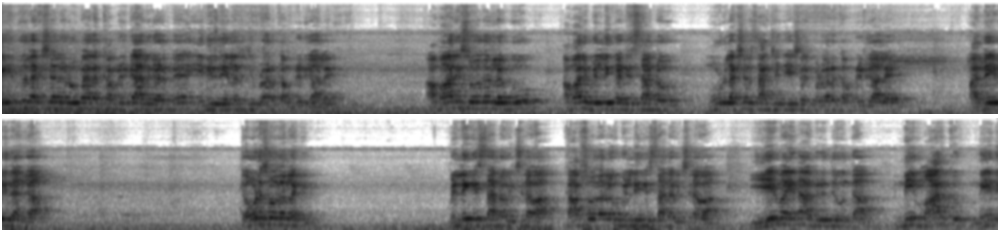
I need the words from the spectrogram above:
ఐదు లక్షల రూపాయల కమ్యూనిటీ హాల్ కడితే ఎనిమిదేళ్ళ నుంచి ఇప్పటివరకు కంప్లీట్ కాలే. అమాలి సోదరులకు అమాలి బిల్డింగ్ కట్టిస్తాను మూడు లక్షలు శాంక్షన్ చేసిన ఇప్పటివరకు కంప్లీట్ కాలే. అదే విధంగా గౌడ సోదరులకి? బిల్డింగ్ ఇస్తానో ఇచ్చినవా? కాప్ సోదరులకు బిల్డింగ్ ఇస్తానో ఇచ్చినవా? ఏమైనా అభివృద్ధి ఉందా? నీ మార్కు నేను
